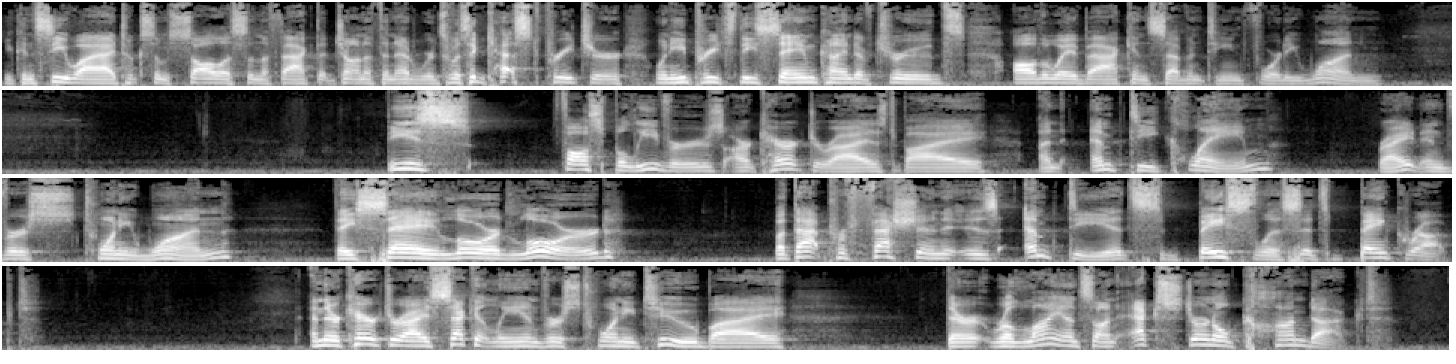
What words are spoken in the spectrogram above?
You can see why I took some solace in the fact that Jonathan Edwards was a guest preacher when he preached these same kind of truths all the way back in 1741. These false believers are characterized by an empty claim, right? In verse 21, they say, Lord, Lord, but that profession is empty, it's baseless, it's bankrupt. And they're characterized, secondly, in verse 22, by their reliance on external conduct.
